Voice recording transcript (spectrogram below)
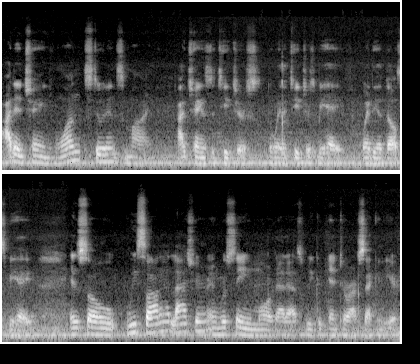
I didn't change one student's mind. I changed the teachers, the way the teachers behave, the way the adults behave. And so we saw that last year, and we're seeing more of that as we could enter our second year.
